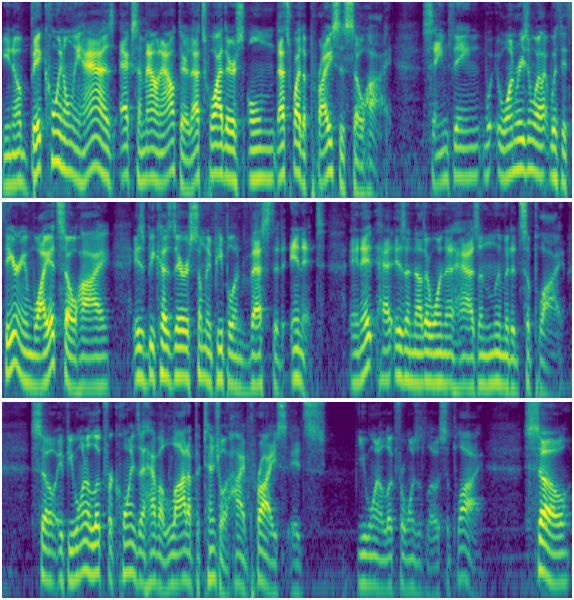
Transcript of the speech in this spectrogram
You know, Bitcoin only has X amount out there. That's why there's on. That's why the price is so high. Same thing. One reason why with Ethereum why it's so high is because there are so many people invested in it, and it ha- is another one that has unlimited supply. So if you want to look for coins that have a lot of potential at high price, it's you want to look for ones with low supply. So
